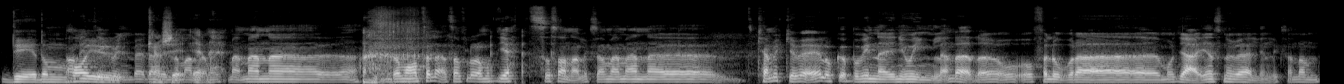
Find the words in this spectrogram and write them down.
det, de Ja, har inte ju Bay, kanske... de aldrig mot. Men, men eh, de har en tendens att förlora mot Jets och sådana liksom. Men, men eh, kan mycket väl åka upp och vinna i New England där och, och förlora mot Giants nu i helgen. Liksom. De,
